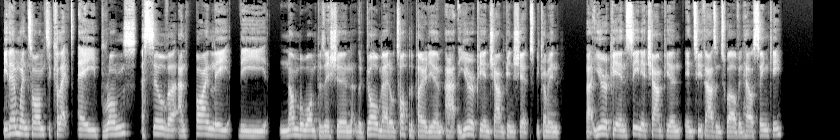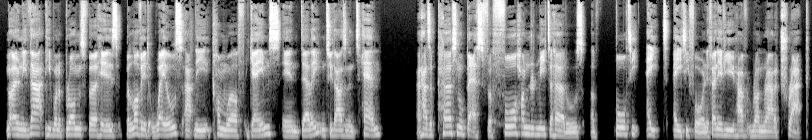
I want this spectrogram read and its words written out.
He then went on to collect a bronze, a silver, and finally the number one position, the gold medal, top of the podium at the European Championships, becoming that European senior champion in 2012 in Helsinki. Not only that, he won a bronze for his beloved Wales at the Commonwealth Games in Delhi in 2010 and has a personal best for 400 meter hurdles of 48.84. And if any of you have run around a track,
